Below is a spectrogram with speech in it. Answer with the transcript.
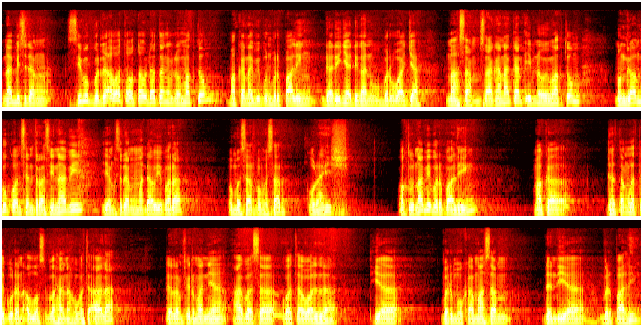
Nabi sedang sibuk berdakwah, tahu-tahu datang Ibnu Maktum, maka Nabi pun berpaling darinya dengan berwajah masam. Seakan-akan Ibnu Maktum mengganggu konsentrasi Nabi yang sedang mendawi para pembesar-pembesar Quraisy. Waktu Nabi berpaling, maka datanglah teguran Allah Subhanahu wa taala dalam firman-Nya abasa wa tawalla. Dia bermuka masam dan dia berpaling.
